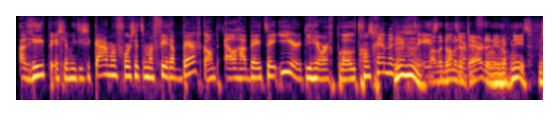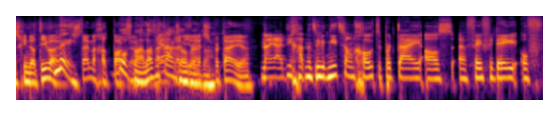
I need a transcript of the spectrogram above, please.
Ariep, Islamitische Kamervoorzitter, maar Vera Bergkamp, LHBTI'er, die heel erg pro-transgenderrechten mm. is. Maar we noemen de derde nu nog niet. Misschien dat die wel nee. stemmen gaat pakken. Bosma, laten we het daar over hebben. partijen. Nou ja, die gaat natuurlijk niet zo'n grote partij als uh, eh, VVD of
